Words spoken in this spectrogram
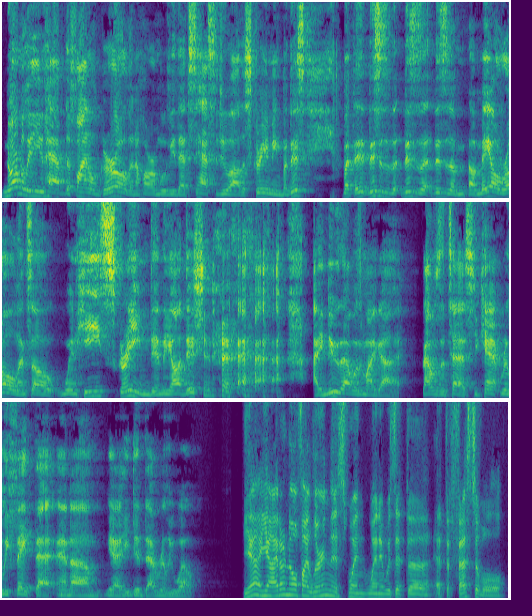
normally you have the final girl in a horror movie that has to do all the screaming but this but this is this is a this is a, a male role and so when he screamed in the audition i knew that was my guy. That was a test. You can't really fake that and um, yeah he did that really well. Yeah yeah i don't know if i learned this when when it was at the at the festival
